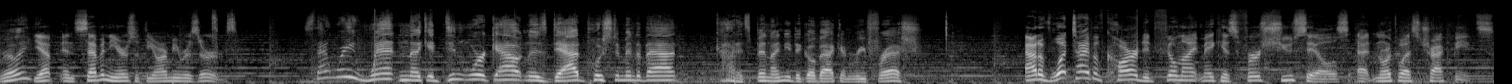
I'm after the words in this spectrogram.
Really? Yep, and seven years with the Army Reserves. Is that where he went and like it didn't work out and his dad pushed him into that? God, it's been. I need to go back and refresh. Out of what type of car did Phil Knight make his first shoe sales at Northwest Track Meets?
